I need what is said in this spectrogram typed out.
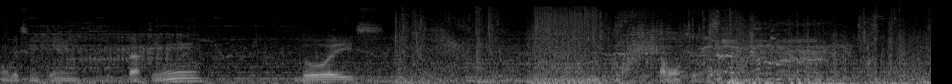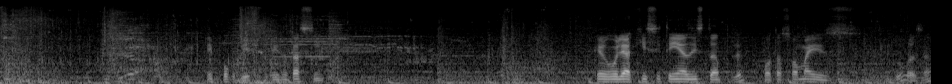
Vamos ver se não tem... Tá, tem um... Dois... Tá bom, senhor. Tem pouco bicho, tem que juntar cinco. Quero olhar aqui se tem as estampas, viu? Falta só mais duas, né?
